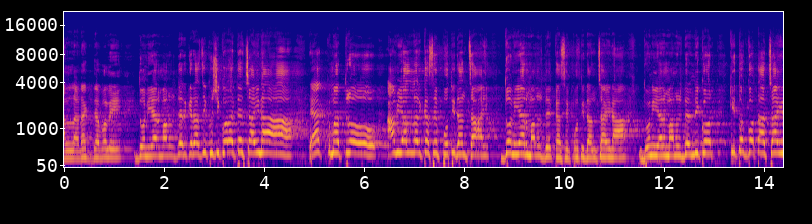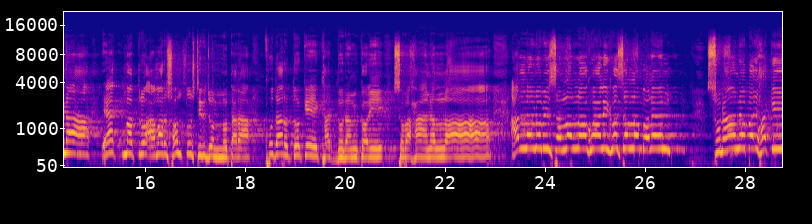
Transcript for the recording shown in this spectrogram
আল্লাহ ডাক দেয়া বলে, দুনিয়ার মানুষদেরকে রাজি খুশি করাতে চাই না। একমাত্র আমি আল্লাহর কাছে প্রতিদান চাই, দুনিয়ার মানুষদের কাছে প্রতিদান চাই না। দুনিয়ার মানুষদের নিকট কৃতজ্ঞতা চাই না। একমাত্র আমার সন্তুষ্টির জন্য তারা ক্ষুধার্তকে খাদ্য দান করে। সুবাহান আল্লাহ আল্লাহ নবী সাল্লাল্লাহু আলাইহি ওয়াসাল্লাম বলেন, সুনান বাই হাকি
